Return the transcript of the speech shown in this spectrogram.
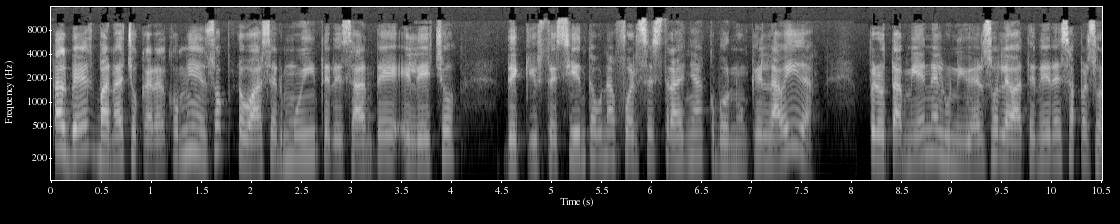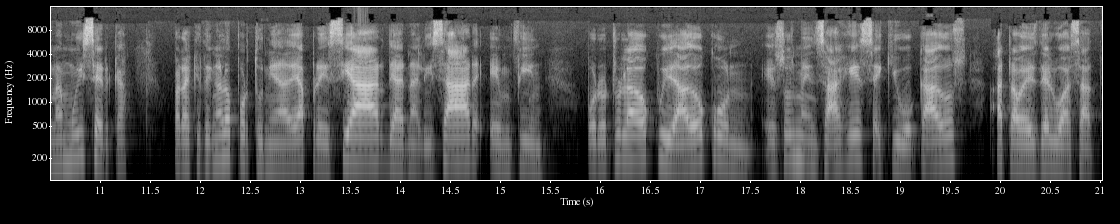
Tal vez van a chocar al comienzo, pero va a ser muy interesante el hecho de que usted sienta una fuerza extraña como nunca en la vida. Pero también el universo le va a tener a esa persona muy cerca para que tenga la oportunidad de apreciar, de analizar, en fin. Por otro lado, cuidado con esos mensajes equivocados a través del WhatsApp.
